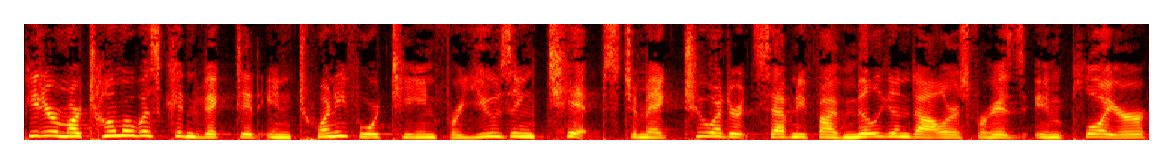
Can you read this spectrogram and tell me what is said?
Peter Martoma was convicted in 2014 for using tips to make $275 million for his employer,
